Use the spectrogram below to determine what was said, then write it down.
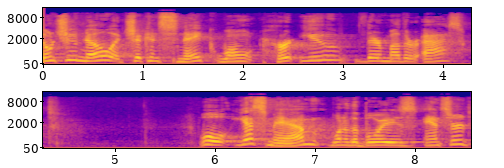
Don't you know a chicken snake won't hurt you? Their mother asked. Well, yes, ma'am, one of the boys answered,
